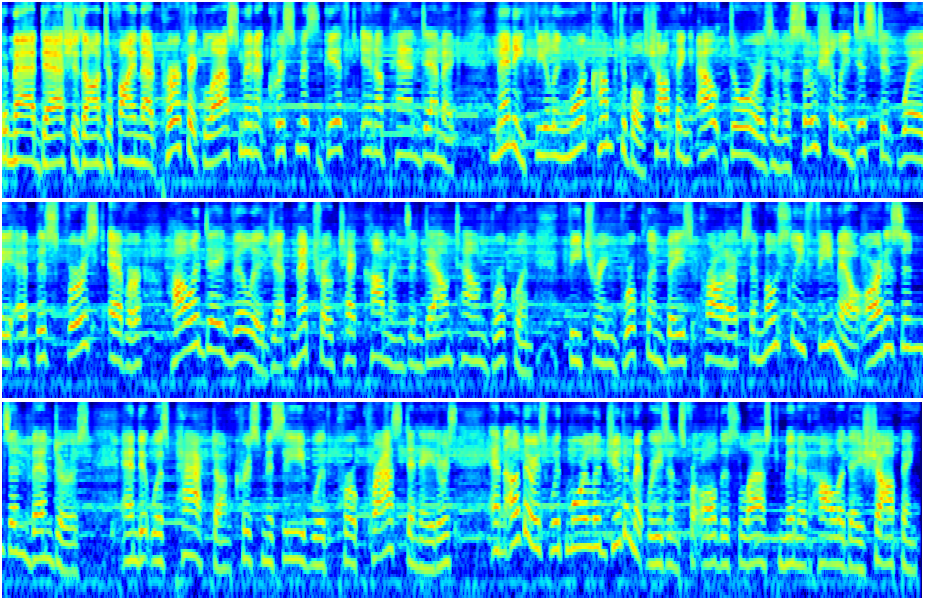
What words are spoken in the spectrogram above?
The mad dash is on to find that perfect last minute Christmas gift in a pandemic. Many feeling more comfortable shopping outdoors in a socially distant way at this first ever holiday village at Metro Tech Commons in downtown Brooklyn, featuring Brooklyn based products and mostly female artisans and vendors. And it was packed on Christmas Eve with procrastinators and others with more legitimate reasons for all this last minute holiday shopping.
